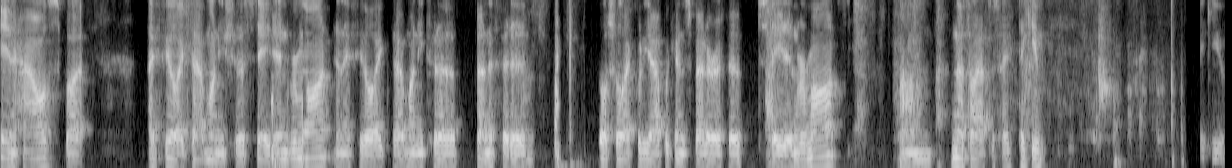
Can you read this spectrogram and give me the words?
in-house, but I feel like that money should have stayed in Vermont and I feel like that money could have benefited social equity applicants better if it stayed in Vermont. Um, and that's all I have to say. Thank you. Thank you.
